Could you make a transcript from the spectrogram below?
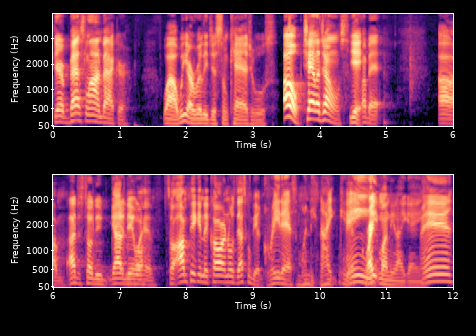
Their best linebacker. Wow, we are really just some casuals. oh, Chandler Jones. Yeah. my bad. Um, I just told you, got to deal with him. So I'm picking the Cardinals. That's gonna be a great ass Monday night game. Great Monday night game. man.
